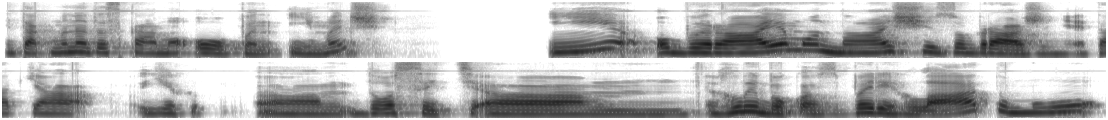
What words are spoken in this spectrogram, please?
І так, ми натискаємо Open Image і обираємо наші зображення. І так, я їх досить глибоко зберігла, тому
